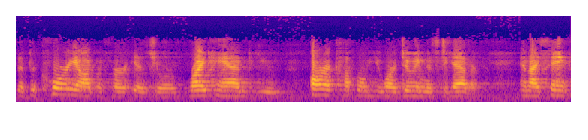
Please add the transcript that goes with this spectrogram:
that the choreographer is your right hand, you are a couple, you are doing this together. And I think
